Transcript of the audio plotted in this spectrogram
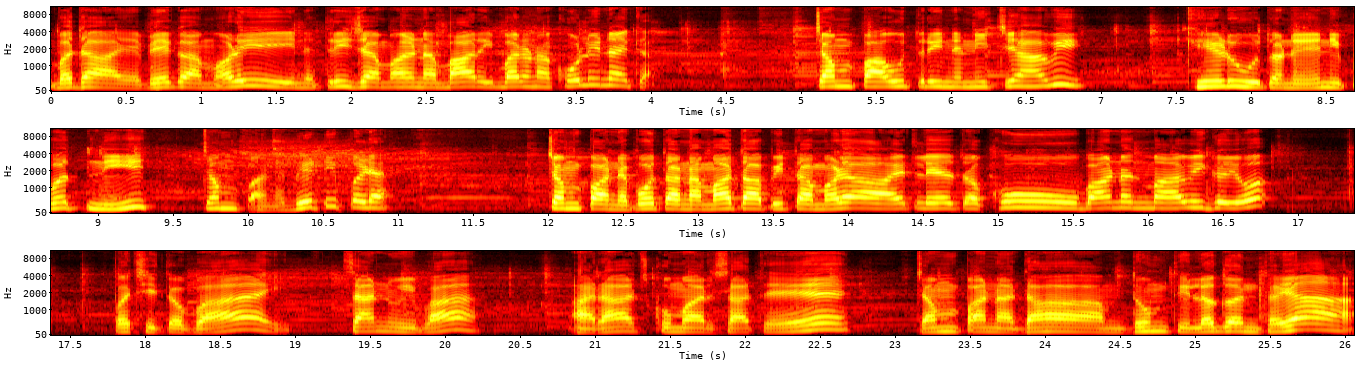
બધાએ ભેગા મળીને ત્રીજા માળના બારી બારણા ખોલી નાખ્યા. ચંપા ઉતરીને નીચે આવી. ખેડૂત અને એની પત્ની ચંપાને ભેટી પડ્યા. ચંપાને પોતાના માતા પિતા મળ્યા એટલે તો ખૂબ આનંદમાં આવી ગયો. પછી તો ભાઈ સાનવી બા આ રાજકુમાર સાથે ચંપાના ધામ ધૂમથી લગ્ન થયા.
